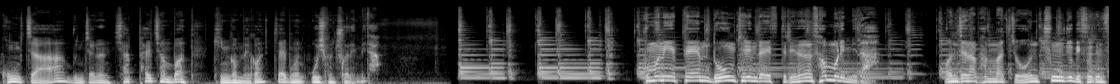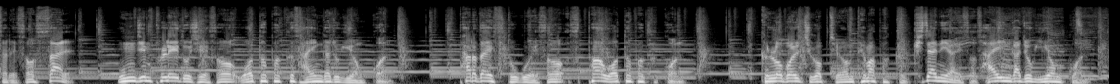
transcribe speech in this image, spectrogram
공짜, 문자는 샵 8000번, 긴 건 100원, 짧은 건 50원 추가됩니다. 굿모닝 FM 노홍철입니다에서 드리는 선물입니다. 언제나 밥맛 좋은 충주 미소진 쌀에서 쌀, 웅진 플레이 도시에서 워터파크 4인 가족 이용권, 파라다이스 도고에서 스파 워터파크권, 글로벌 직업체험 테마파크 키자니아에서 4인 가족 이용권,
